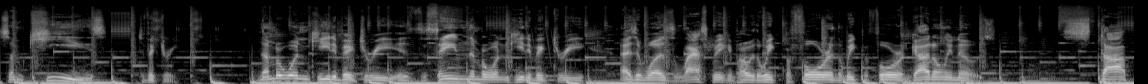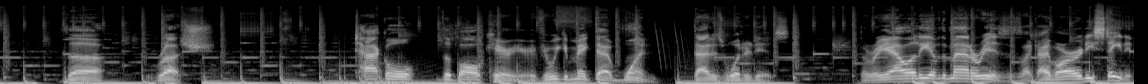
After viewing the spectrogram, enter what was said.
some keys to victory. Number one key to victory is the same number one key to victory as it was last week and probably the week before and the week before, and God only knows. Stop the rush. Tackle the ball carrier. If we can make that one, that is what it is. The reality of the matter is, is like I've already stated,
